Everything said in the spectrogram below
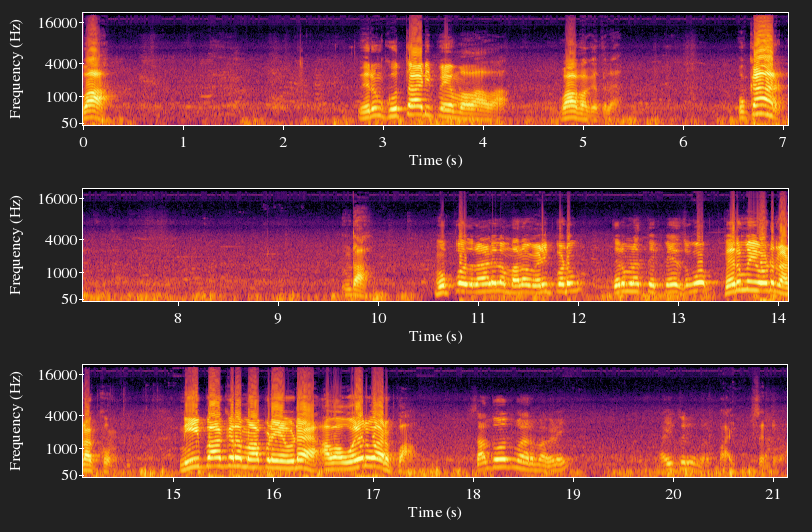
வா. வெறும் குத்தாடி பேயம்மா வா வா. வா பக்கத்தில். உட்கார் இந்தா. முப்பது நாளில் மனம் வெளிப்படும் திருமணத்தை பேசுவோம் பெருமையோடு நடக்கும். நீ பார்க்குற மாப்பிள்ளையை விட அவள் உயர்வாக இருப்பாள் சந்தோஷமா இரு மகளே ஐஸ்வர்யம் இருப்பாய் சென்று வா.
